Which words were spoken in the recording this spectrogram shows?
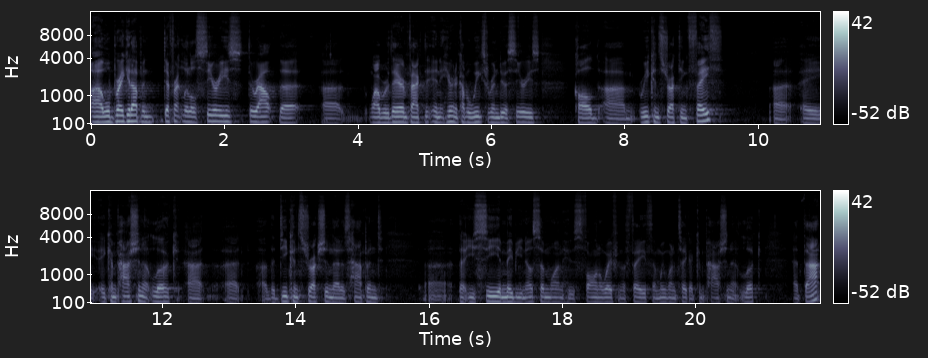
Uh, we'll break it up in different little series throughout the uh, while we're there. In fact, in, here in a couple weeks, we're going to do a series called um, Reconstructing Faith, uh, a, a, compassionate look at, at uh, the deconstruction that has happened. Uh, that you see, and maybe you know someone who's fallen away from the faith, and we want to take a compassionate look at that.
